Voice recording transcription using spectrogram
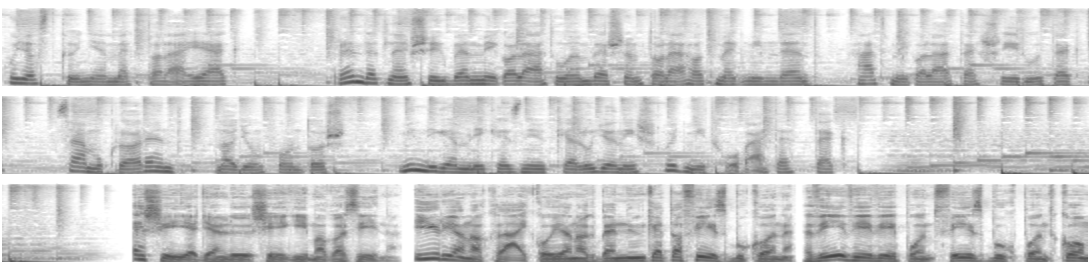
hogy azt könnyen megtalálják. Rendetlenségben még a látóember sem találhat meg mindent, hát még a látássérültek. Számukra a rend nagyon fontos. Mindig emlékezniük kell ugyanis, hogy mit hová tettek. Esélyegyenlőségi magazin. Írjanak, lájkoljanak bennünket a Facebookon www.facebook.com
